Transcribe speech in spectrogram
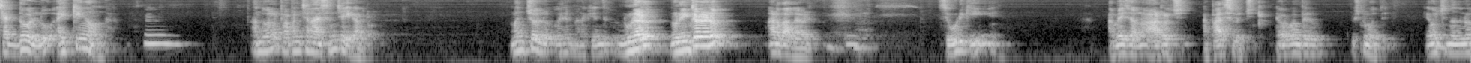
చెడ్డోళ్ళు ఐక్యంగా ఉన్నారు. అందువల్ల ప్రపంచ నాశనం చేయగలరు. మంచోళ్ళు ఒరే మనకెందుకు? నువ్వు నడు నువ్వు ఇంట్లో నడు ఆడదాళ్ళు ఆవిడ. శివుడికి అమెజాన్లో ఆర్డర్ వచ్చింది ఆ పార్సిల్ వచ్చింది. ఎవరు పంపారు? విష్ణుమూర్తి. ఏమొచ్చింది అందులో?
